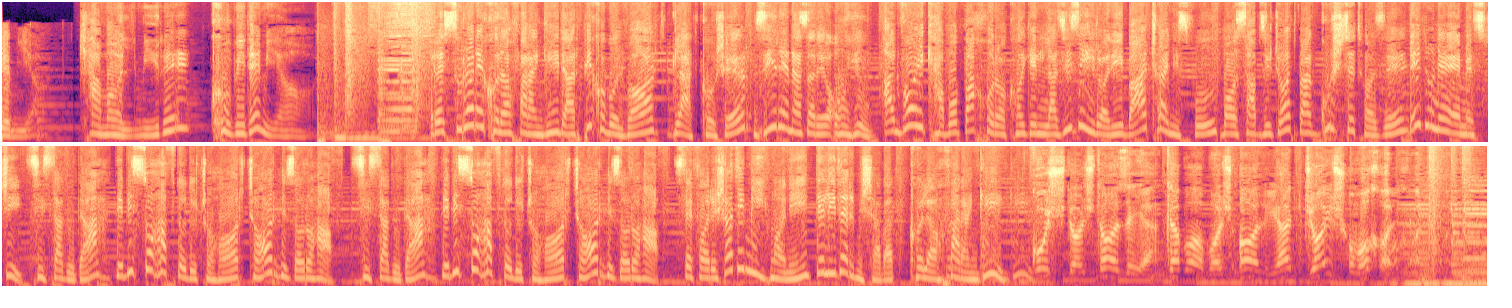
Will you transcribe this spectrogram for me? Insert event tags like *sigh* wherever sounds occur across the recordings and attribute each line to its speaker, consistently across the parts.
Speaker 1: میاد؟ کمال میره کوبیده میاد. رستوران کلاه‌فرنگی در Pico Boulevard glatt kosher زیر نظر OU انواع کباب و خوراک های لذیذ ایرانی و Chinese food با سبزیجات و گوشت تازه بدون MSG 310 274 4007 310 274 4007 سفارشات میهمانی deliver می شود
Speaker 2: کلاه‌فرنگی گوشتاش تازه کباباش عالیه جای شما خالی.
